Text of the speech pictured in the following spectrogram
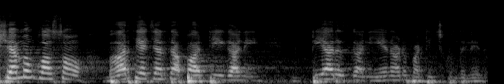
క్షేమం కోసం భారతీయ జనతా పార్టీ కానీ టీఆర్ఎస్ కానీ ఏనాడు పట్టించుకుంది లేదు.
